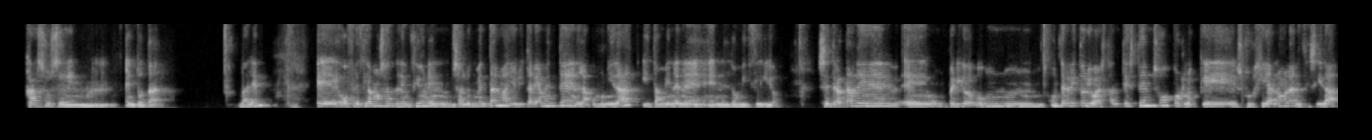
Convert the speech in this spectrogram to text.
casos en, total. ¿Vale? Eh, ofrecíamos atención en salud mental mayoritariamente en la comunidad y también en, en el domicilio. Se trata de eh, un, un, territorio bastante extenso, por lo que surgía ¿no? la necesidad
